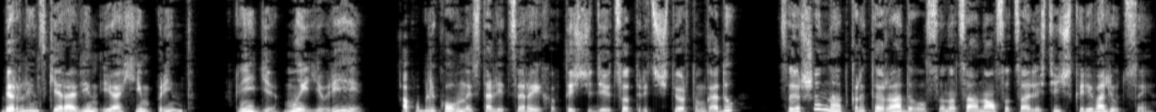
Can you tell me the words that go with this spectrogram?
Берлинский раввин Иохим Принт в книге «Мы, евреи», опубликованной в столице Рейха в 1934 году, совершенно открыто радовался национал-социалистической революции,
